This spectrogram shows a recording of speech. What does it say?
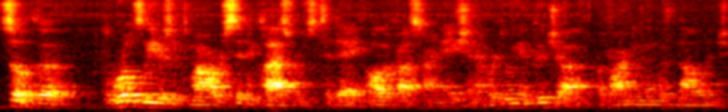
So the, the world's leaders of tomorrow are sitting in classrooms today all across our nation, and we're doing a good job of arming them with knowledge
